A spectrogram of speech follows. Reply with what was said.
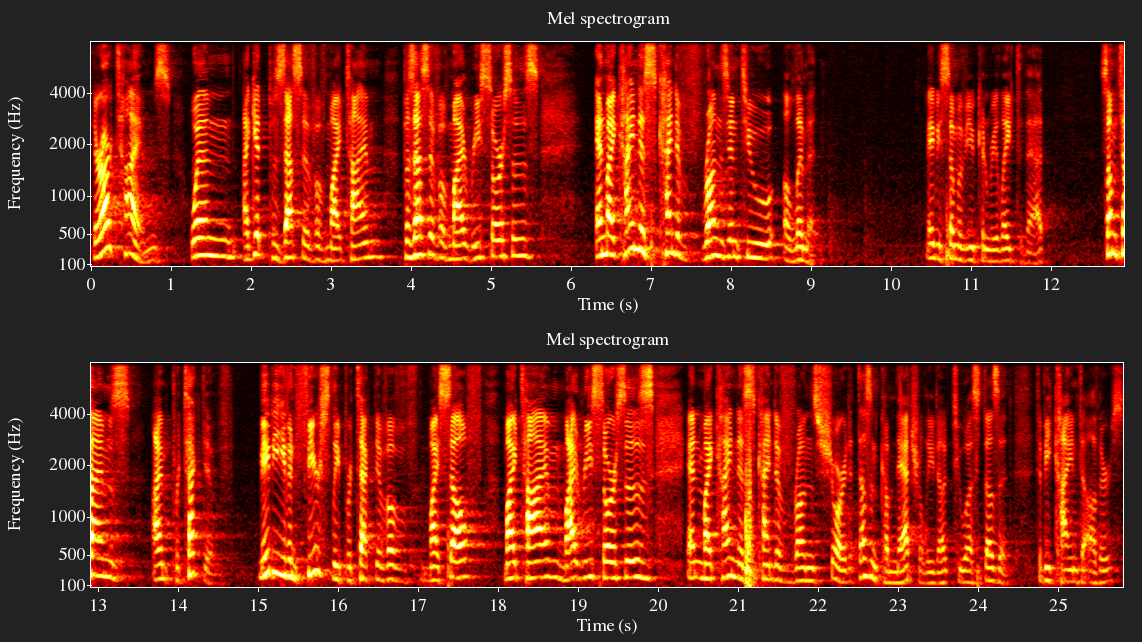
there are times when I get possessive of my time, possessive of my resources, and my kindness kind of runs into a limit. Maybe some of you can relate to that. Sometimes I'm protective, maybe even fiercely protective of myself, my time, my resources, and my kindness kind of runs short. It doesn't come naturally to, to, us, does it, to be kind to others?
